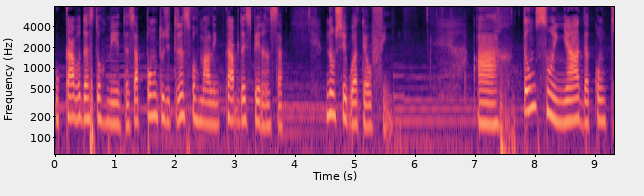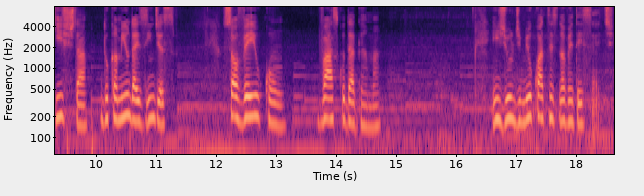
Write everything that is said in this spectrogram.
o Cabo das Tormentas a ponto de transformá-lo em Cabo da Esperança, não chegou até o fim. A tão sonhada conquista do Caminho das Índias só veio com Vasco da Gama, em julho de 1497.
